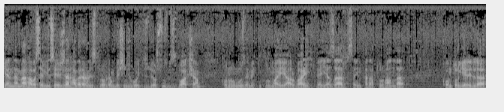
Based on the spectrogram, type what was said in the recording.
Yeniden merhaba sevgili seyirciler. Haber Analiz Programı 5. boyut izliyorsunuz. Biz bu akşam konuğumuz emekli kurmay yarbay ve yazar Sayın Talat Turhan'la kontur gerilla,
